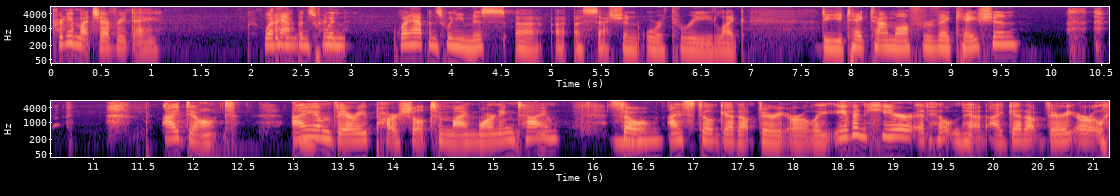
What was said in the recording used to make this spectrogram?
Pretty much every day. What pretty, happens pretty when what happens when you miss a, a, a session or three? Like, do you take time off for vacation? I don't. I hmm. am very partial to my morning time. So mm-hmm. I still get up very early. Even here at Hilton Head, I get up very early.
